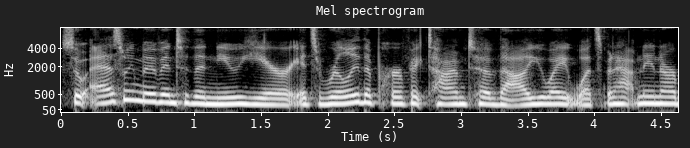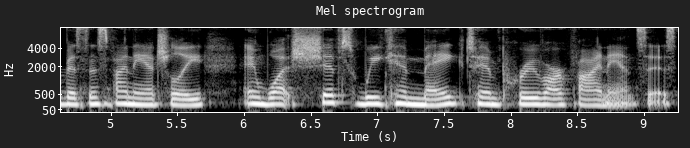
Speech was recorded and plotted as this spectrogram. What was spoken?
So as we move into the new year, it's really the perfect time to evaluate what's been happening in our business financially and what shifts we can make to improve our finances.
